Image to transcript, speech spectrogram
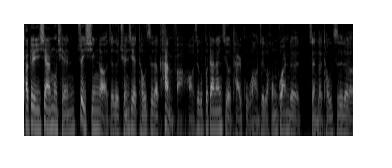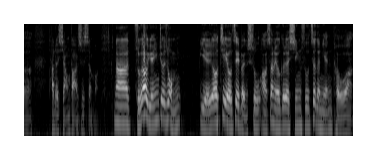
他对于现在目前最新的这个全世界投资的看法哈，这个不单单只有台股哈，这个宏观的整个投资的他的想法是什么？那主要原因就是我们也要借由这本书啊，上流哥的新书，这个年头啊。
